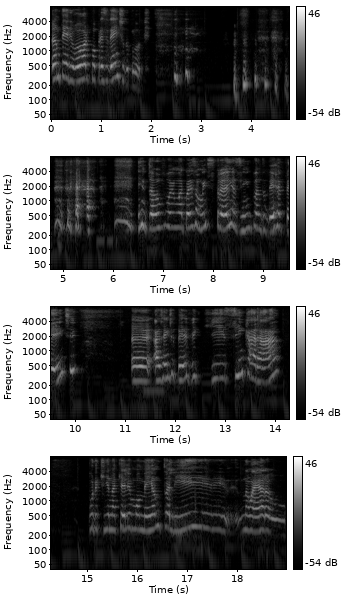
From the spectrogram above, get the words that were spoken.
anterior com o presidente do clube. então foi uma coisa muito estranha, assim, quando de repente é, a gente teve que se encarar porque naquele momento ali não era o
